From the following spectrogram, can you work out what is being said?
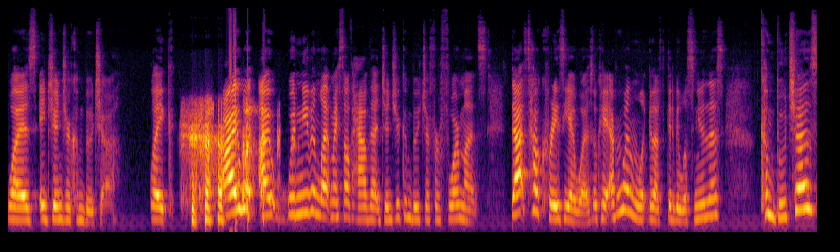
was a ginger kombucha. Like I would I wouldn't even let myself have that ginger kombucha for 4 months that's how crazy I was. Okay, everyone that's going to be listening to this, kombuchas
